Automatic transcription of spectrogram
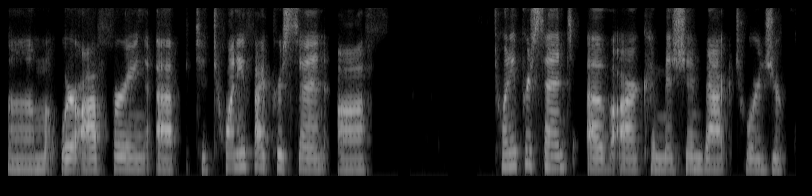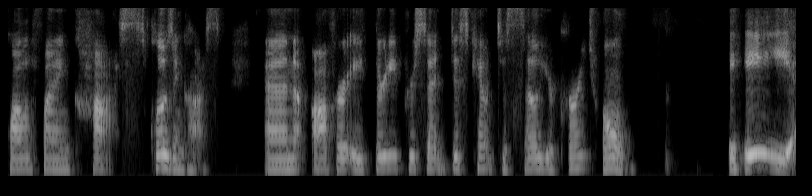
um, we're offering up to 25% off 20% of our commission back towards your qualifying costs, closing costs, and offer a 30% discount to sell your current home. Hey.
